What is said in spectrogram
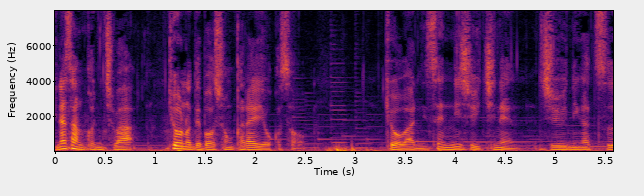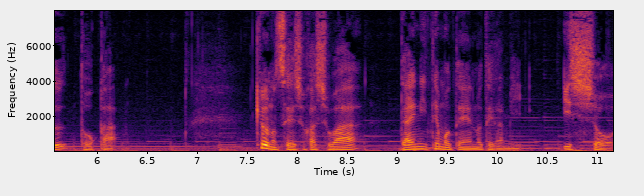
皆さんこんにちは。今日のデボーションからへようこそ。今日は2021年12月10日。今日の聖書箇所は第二手元への手紙1章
